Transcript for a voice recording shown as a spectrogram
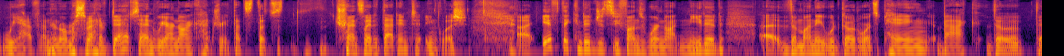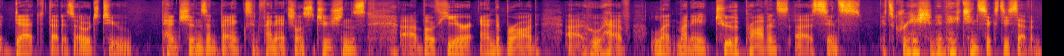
we have an enormous amount of debt, and we are not a country. That's that's translated that into English. Uh, if the contingency funds were not needed, uh, the money would go towards paying back the the debt that is owed to pensions and banks and financial institutions, uh, both here and abroad, uh, who have lent money to the province uh, since its creation in 1867.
